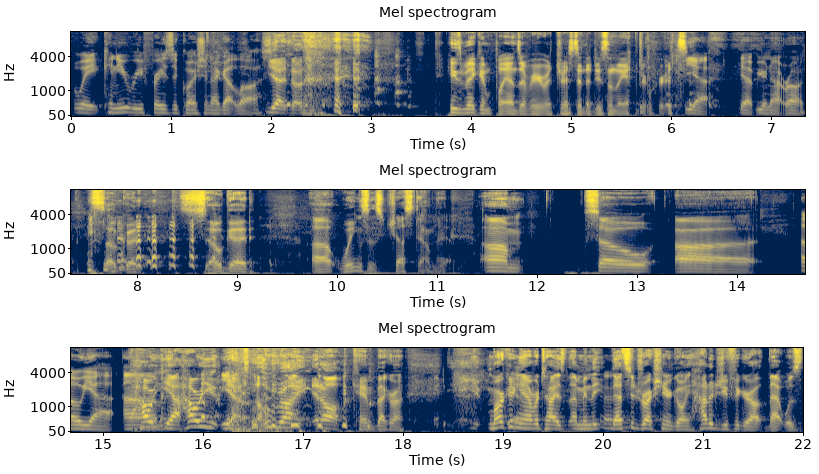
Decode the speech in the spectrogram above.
wait, can you rephrase the question? I got lost. Yeah, no, He's making plans over here with Tristan to do something afterwards. Yeah. Yep. You're not wrong. so good, so good. Uh, Wings is just down there. Um, so uh, Oh yeah. Um, how? Yeah, how are you? Yeah. Oh, right. It all came back around. Marketing, and advertising. I mean, the, that's the direction you're going. How did you figure out that was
